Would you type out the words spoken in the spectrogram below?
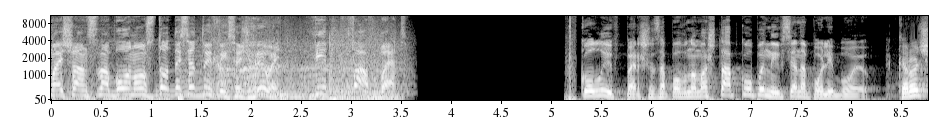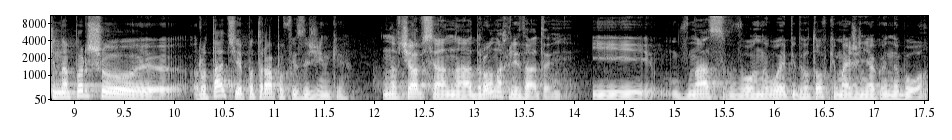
Отримай шанс на бонус до 10 тисяч гривень від Favbet. Коли вперше за повномасштабку опинився на полі бою. Коротше, на першу е, ротацію я потрапив із-за жінки. Навчався на дронах літати, і в нас вогневої підготовки майже ніякої не було.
